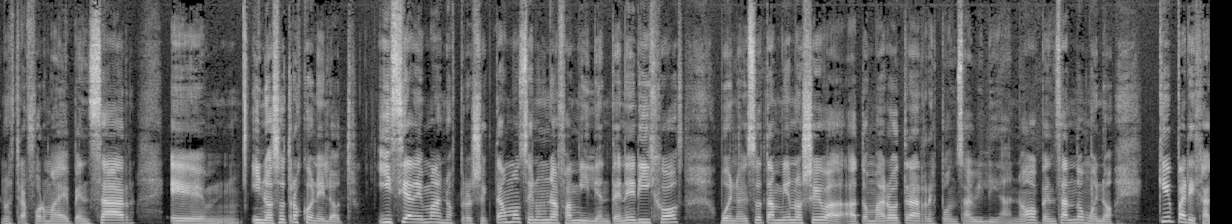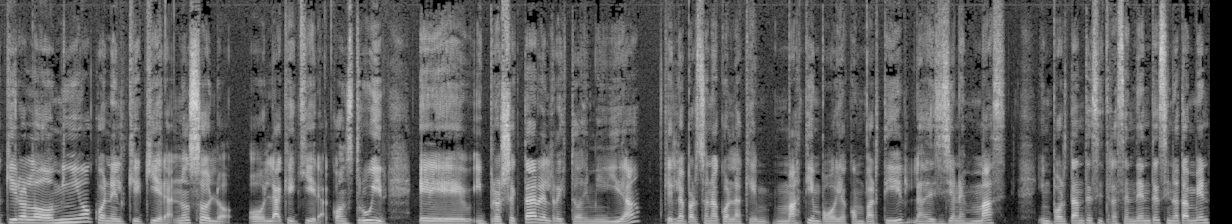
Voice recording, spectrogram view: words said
nuestra forma de pensar eh, y nosotros con el otro. Y si además nos proyectamos en una familia, en tener hijos, bueno, eso también nos lleva a tomar otra responsabilidad, ¿no? Pensando, bueno, ¿qué pareja quiero al lado mío con el que quiera, no solo o la que quiera, construir eh, y proyectar el resto de mi vida? que es la persona con la que más tiempo voy a compartir, las decisiones más importantes y trascendentes, sino también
